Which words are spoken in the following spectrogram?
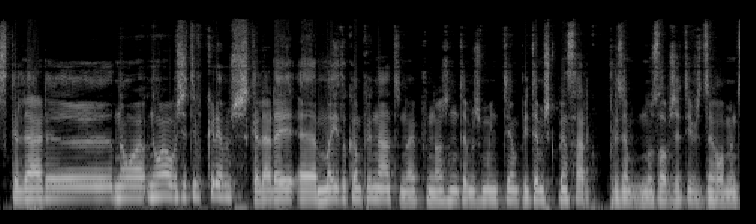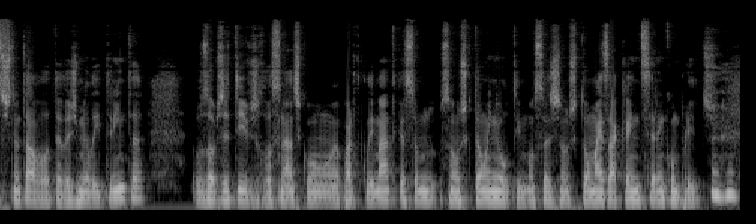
se calhar eh, não é, não é o objetivo que queremos, se calhar é, é a meio do campeonato, não é? Porque nós não temos muito tempo e temos que pensar, por exemplo, nos Objetivos de Desenvolvimento Sustentável até 2030, os objetivos relacionados com a parte climática são, são os que estão em último, ou seja, são os que estão mais aquém de serem cumpridos. Uhum.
